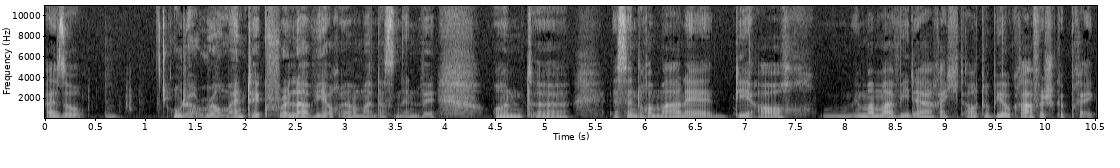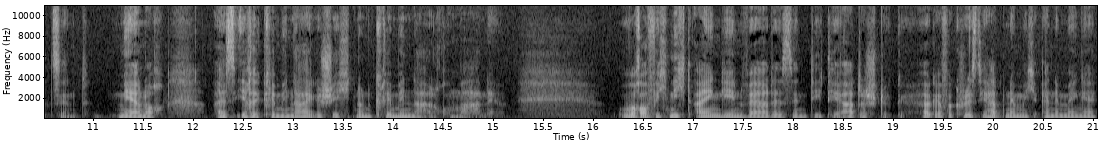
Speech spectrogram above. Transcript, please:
also oder Romantic Thriller, wie auch immer man das nennen will. Und äh, es sind Romane, die auch immer mal wieder recht autobiografisch geprägt sind. Mehr noch als ihre Kriminalgeschichten und Kriminalromane. Worauf ich nicht eingehen werde, sind die Theaterstücke. Agatha Christie hat nämlich eine Menge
